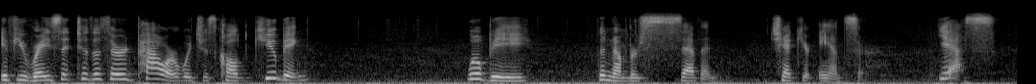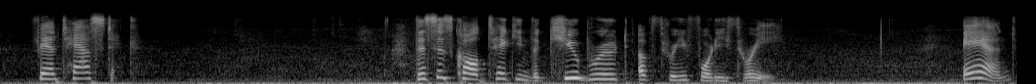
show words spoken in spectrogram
if you raise it to the third power, which is called cubing, will be the number 7. Check your answer. Yes, fantastic. This is called taking the cube root of 343. And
